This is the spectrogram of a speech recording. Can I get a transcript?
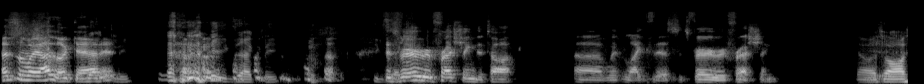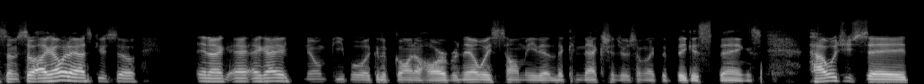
That's the way I look at it. Exactly. exactly. It's very refreshing to talk uh, with like this. It's very refreshing. No, it's Yeah. awesome. So I, I would ask you, so, and I, I, I've known people like that have gone to Harvard, and they always tell me that the connections are some of like the biggest things. How would you say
